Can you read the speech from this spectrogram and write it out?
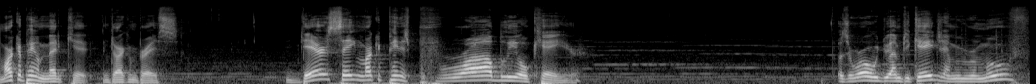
Mark of Pain with Medkit and Dark Embrace. Dare say Mark of Pain is probably okay here. As a world, we do Empty Cage and we remove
